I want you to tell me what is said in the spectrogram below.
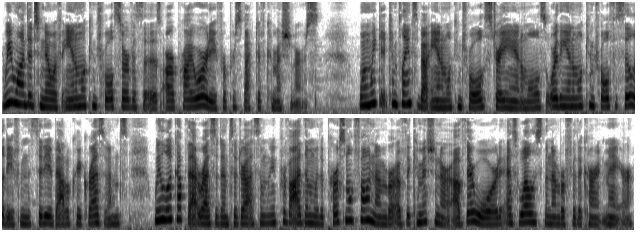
We wanted to know if animal control services are a priority for prospective commissioners. When we get complaints about animal control, stray animals, or the animal control facility from the City of Battle Creek residents, we look up that resident's address and we provide them with a personal phone number of the commissioner of their ward as well as the number for the current mayor.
